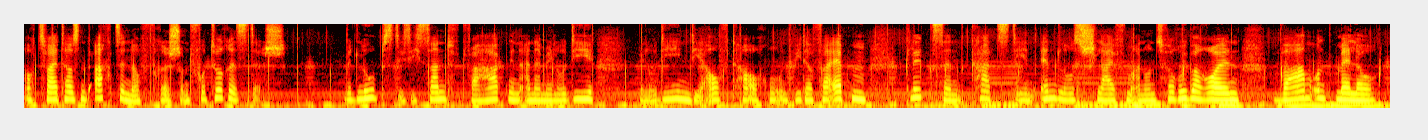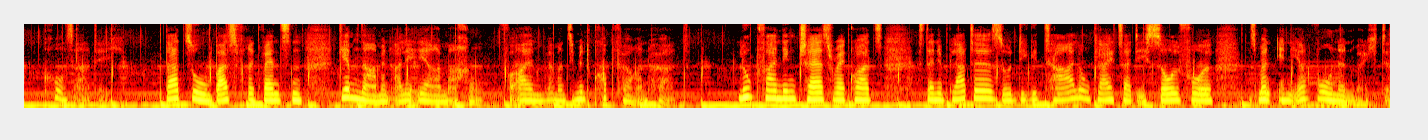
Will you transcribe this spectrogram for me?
auch 2018 noch frisch und futuristisch. Mit Loops, die sich sanft verhaken in einer Melodie, Melodien, die auftauchen und wieder veräppen, Klicks und Cuts, die in Endlosschleifen an uns vorüberrollen, warm und mellow, großartig. Dazu Bassfrequenzen, die im Namen alle Ehre machen, vor allem wenn man sie mit Kopfhörern hört. Loopfinding Jazz Records ist eine Platte so digital und gleichzeitig soulful, dass man in ihr wohnen möchte.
